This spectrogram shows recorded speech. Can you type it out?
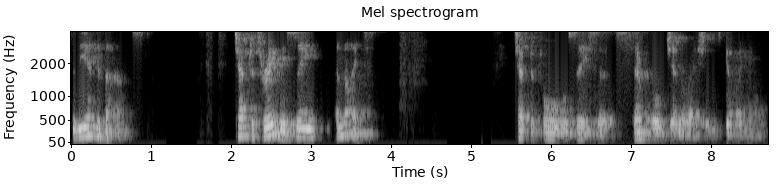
to the end of the harvest. Chapter 3, we'll see a night. Chapter 4, we'll see several generations going on.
